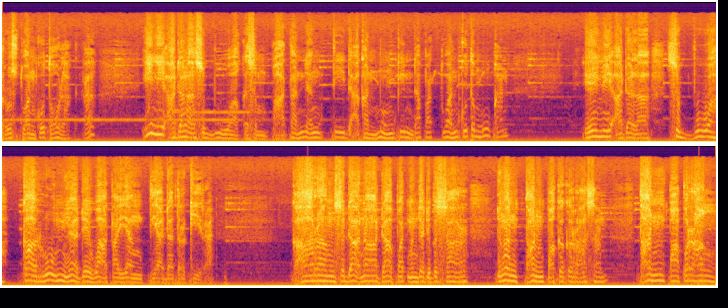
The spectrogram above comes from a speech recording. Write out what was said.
harus tuanku tolak? Ha? Ini adalah sebuah kesempatan yang tidak akan mungkin dapat tuanku temukan. Ini adalah sebuah karunia dewata yang tiada terkira. Karang Sedana dapat menjadi besar dengan tanpa kekerasan, tanpa perang.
